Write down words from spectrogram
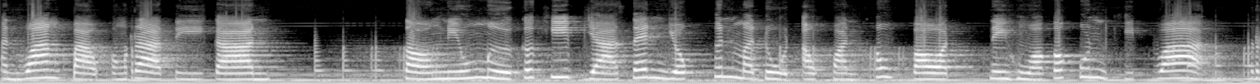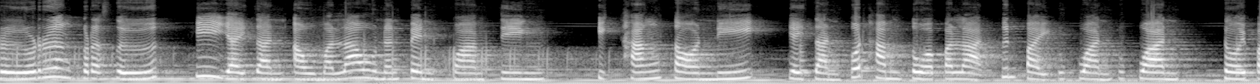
อันว่างเปล่าของราตรีการสองนิ้วมือก็คีบยาเส้นยกขึ้นมาดูดเอาควันเข้าปอด ในหัวก็คุ้นคิดว่า หรือเรื่องกระสือที่ยายจันเอามาเล่านั้นเป็นความจริง อีกทั้งตอนนี้ยายจันก็ทำตัวประหลาดขึ้นไปทุกวันทุกวัน โดยป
